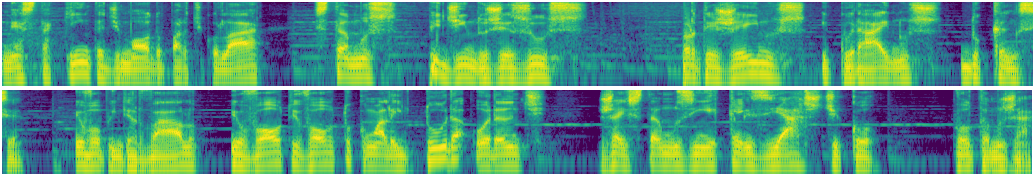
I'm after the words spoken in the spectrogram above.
nesta quinta de modo particular, estamos pedindo Jesus protegei-nos e curai-nos do câncer. Eu vou para o intervalo, eu volto e volto com a leitura orante. Já estamos em Eclesiástico. Voltamos já.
